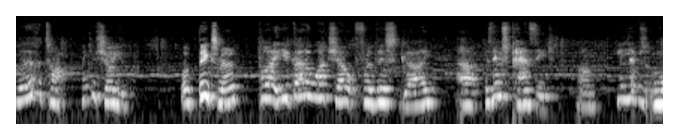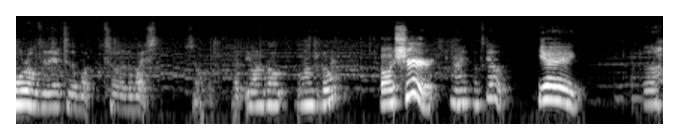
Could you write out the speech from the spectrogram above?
Well, at the top. I can show you. Oh, thanks, man. But you gotta watch out for this guy. Uh, his name is Pansage. Um, he lives more over there to the to the west. So, uh, you wanna go? You wanna get going? Oh, sure. All right, let's go. Yay. Uh,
